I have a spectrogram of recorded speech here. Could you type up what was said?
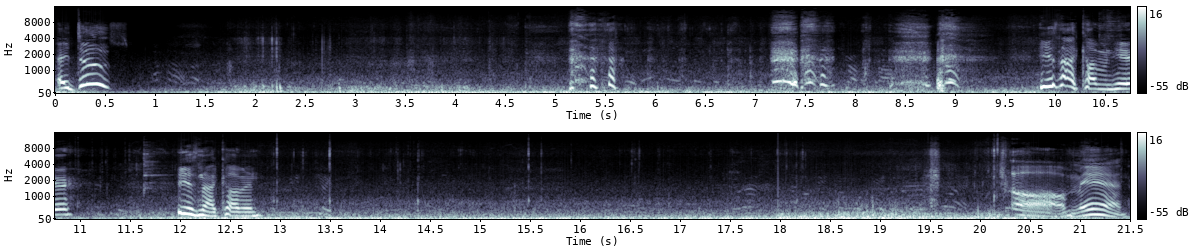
Hey, Deuce! He's not coming here. He's not coming. Oh, man.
